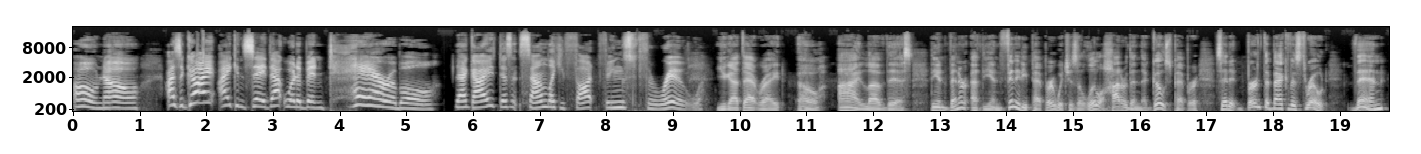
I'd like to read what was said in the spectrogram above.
Oh no. As a guy, I can say that would have been terrible. That guy doesn't sound like he thought things through. You got that right. Oh, I love this. The inventor of the infinity pepper, which is a little hotter than the ghost pepper, said it burnt the back of his throat, then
